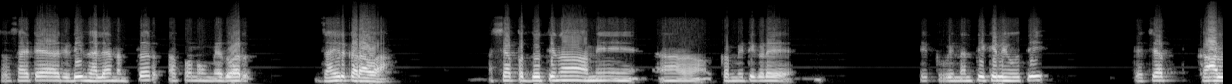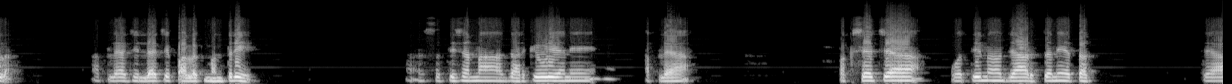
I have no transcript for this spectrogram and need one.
सोसायट्या रेडी झाल्यानंतर आपण उमेदवार जाहीर करावा. अशा पद्धतीनं आम्ही कमिटीकडे एक विनंती केली होती. त्याच्यात काल आपल्या जिल्ह्याचे पालकमंत्री सतीशांना जारकिहोळी यांनी आपल्या पक्षाच्या वतीनं ज्या अडचणी येतात त्या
